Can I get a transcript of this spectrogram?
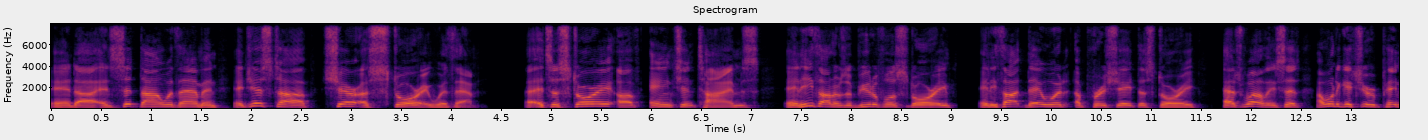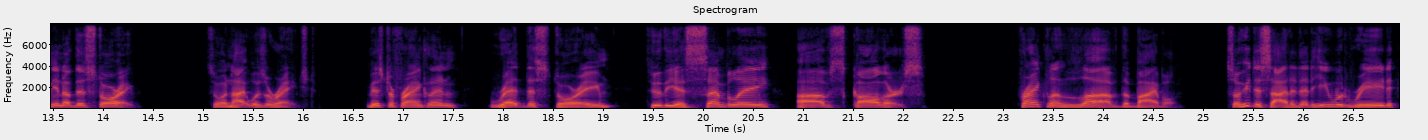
and uh, and sit down with them and and just uh, share a story with them. Uh, it's a story of ancient times, and he thought it was a beautiful story, and he thought they would appreciate the story as well. And he says, "I want to get your opinion of this story." So a night was arranged. Mr. Franklin read the story to the assembly of scholars. Franklin loved the Bible, so he decided that he would read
